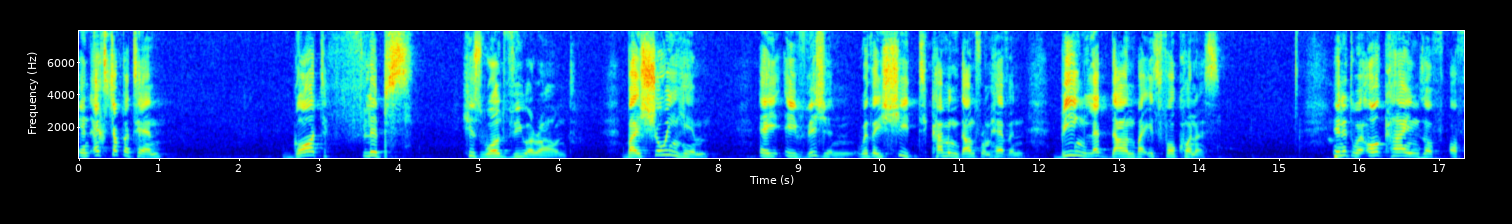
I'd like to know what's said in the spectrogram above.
In Acts chapter 10, God flips his worldview around by showing him a, a vision with a sheet coming down from heaven, being let down by its four corners. In it were all kinds of, of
